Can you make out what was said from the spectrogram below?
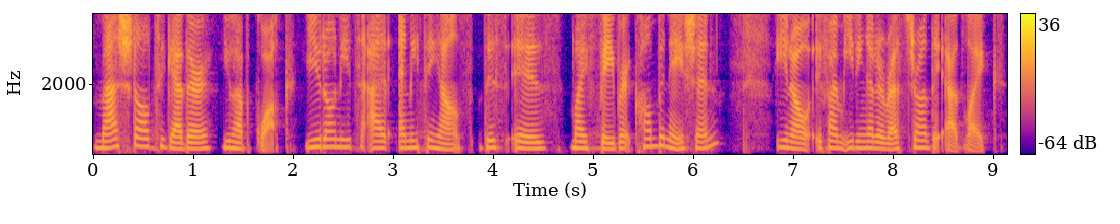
mash it all together. You have guac. You don't need to add anything else. This is my favorite combination. You know, if I'm eating at a restaurant, they add like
